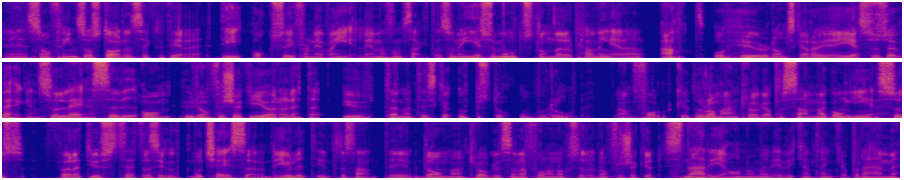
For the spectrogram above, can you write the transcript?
Eh, som finns hos stadens sekreterare, det är också ifrån evangelierna som sagt. Alltså när Jesu motståndare planerar att och hur de ska röja Jesus ur vägen så läser vi om hur de försöker göra detta utan att det ska uppstå oro bland folket. Och de anklagar på samma gång Jesus för att just sätta sig upp mot kejsaren. Det är ju lite intressant. Det är, de anklagelserna får han också, där de försöker snärja honom med det. Vi kan tänka på det här med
